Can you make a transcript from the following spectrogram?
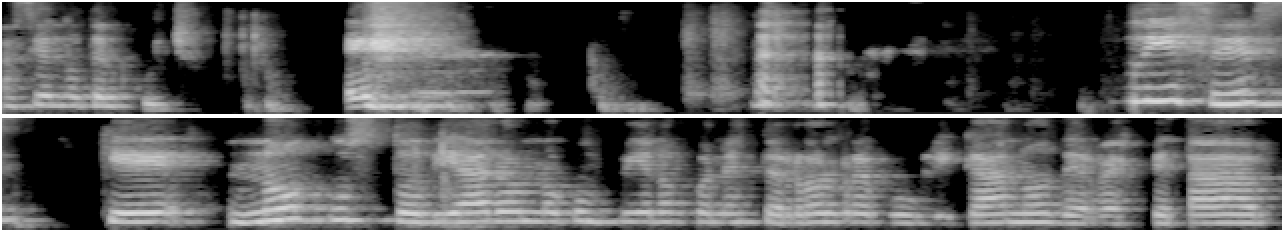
haciéndote el cucho. tú dices que no custodiaron, no cumplieron con este rol republicano de respetar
